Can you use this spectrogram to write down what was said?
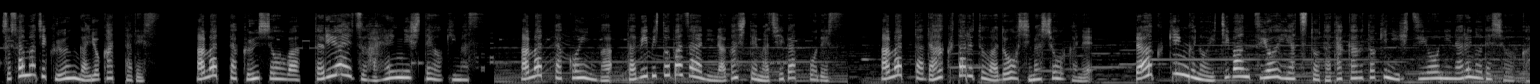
凄まじく運が良かったです。余った勲章はとりあえず破片にしておきます。余ったコインは旅人バザーに流して間違っぽです。余ったダークタルトはどうしましょうかね。ダークキングの一番強いやつと戦う時に必要になるのでしょうか。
